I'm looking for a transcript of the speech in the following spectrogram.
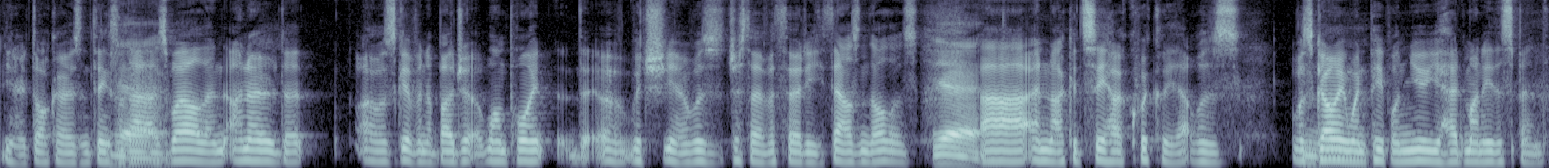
you know, docos and things like that as well. And I know that I was given a budget at one point, that, uh, which, you know, was just over $30,000. Yeah. Uh, and I could see how quickly that was was going when people knew you had money to spend.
